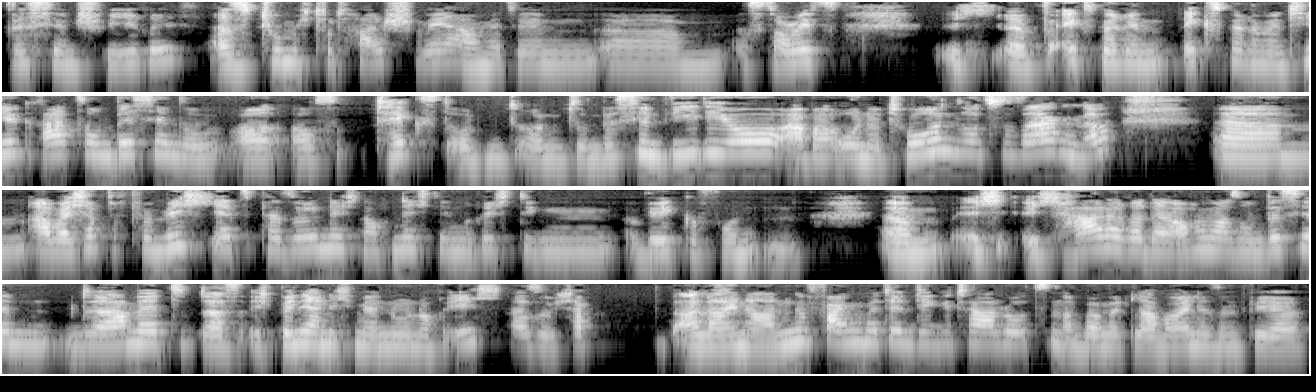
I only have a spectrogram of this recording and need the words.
bisschen schwierig. Also ich tue mich total schwer mit den ähm, Stories. Ich äh, experim experimentiere gerade so ein bisschen so aus, Text und, und so ein bisschen Video, aber ohne Ton sozusagen. Ne? Ähm, aber ich habe für mich jetzt persönlich noch nicht den richtigen Weg gefunden. Ähm, ich, ich hadere da auch immer so ein bisschen damit, dass ich bin ja nicht mehr nur noch ich. Also ich habe alleine angefangen mit den Digitallotsen, aber mittlerweile sind wir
